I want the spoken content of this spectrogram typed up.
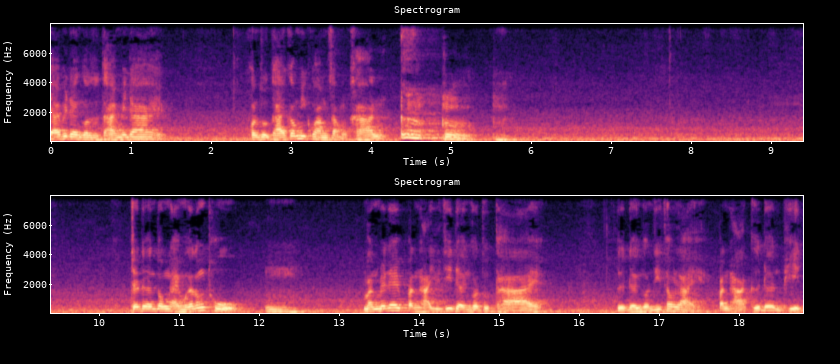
ย้ายไปเดินคนสุดท้ายไม่ได้ คนสุดท้ายก็มีความสำคัญ จะเดินตรงไหนมันก็ต้องถูก อืม มันไม่ได้ปัญหาอยู่ที่เดินคนสุดท้าย หรือเดินคนที่เท่าไหร่ ปัญหาคือเดินผิด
